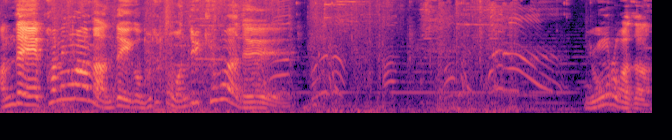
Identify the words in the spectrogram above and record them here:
안돼. 파밍만 하면 안돼. 이거 무조건 원딜 키워야 돼. 용으로 가자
